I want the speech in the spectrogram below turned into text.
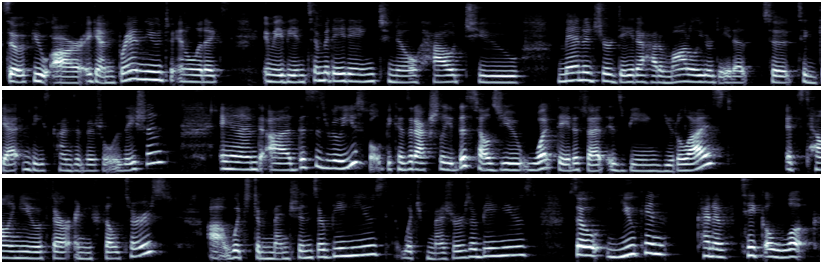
So if you are, again, brand new to analytics, it may be intimidating to know how to manage your data, how to model your data to, to get these kinds of visualization. And uh, this is really useful because it actually, this tells you what data set is being utilized. It's telling you if there are any filters, uh, which dimensions are being used, which measures are being used. So you can kind of take a look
